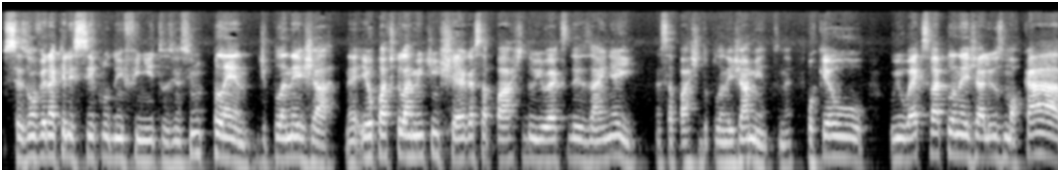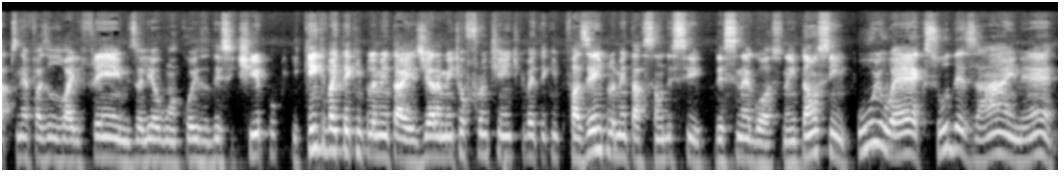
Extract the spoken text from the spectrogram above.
vocês vão ver naquele ciclo ciclo do infinito, assim, um plan de planejar. Né? Eu particularmente enxergo essa parte do UX design aí, essa parte do planejamento, né? Porque o, o UX vai planejar ali os mockups, né, fazer os wireframes ali, alguma coisa desse tipo. E quem que vai ter que implementar isso? Geralmente é o front-end que vai ter que fazer a implementação desse, desse negócio, né? Então, assim, o UX, o design, né,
